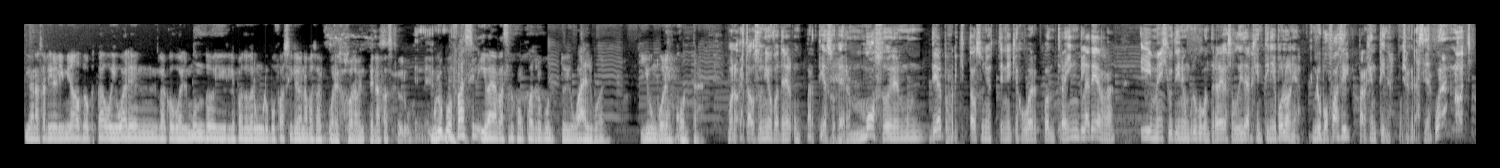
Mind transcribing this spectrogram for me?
Y van a salir eliminados de octavo igual en la Copa del Mundo y les va a tocar un grupo fácil y van a pasar por eso solamente la fase de grupo. En Grupo fácil y van a pasar con cuatro puntos igual, weón. Y un gol en contra. Bueno, Estados Unidos va a tener un partidazo hermoso en el Mundial porque Estados Unidos tiene que jugar contra Inglaterra y México tiene un grupo contra Arabia Saudita, Argentina y Polonia. Grupo fácil para Argentina. Muchas gracias. Buenas noches.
